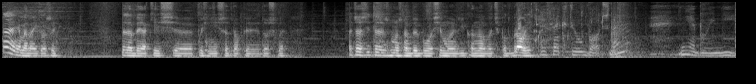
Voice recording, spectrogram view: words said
E, nie ma najgorzej. Byleby jakieś e, późniejsze dropy doszły. Chociaż i też można by było się moligonować pod broń. Efekty uboczne? Nie bój nic.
